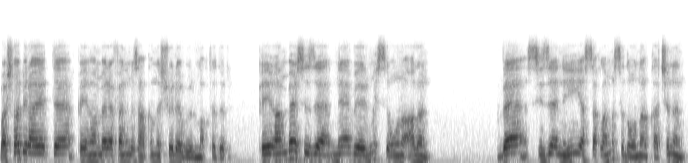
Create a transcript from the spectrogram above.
Başka bir ayette Peygamber Efendimiz hakkında şöyle buyurmaktadır. Peygamber size ne vermişse onu alın ve size neyi yasaklamışsa da ondan kaçının.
